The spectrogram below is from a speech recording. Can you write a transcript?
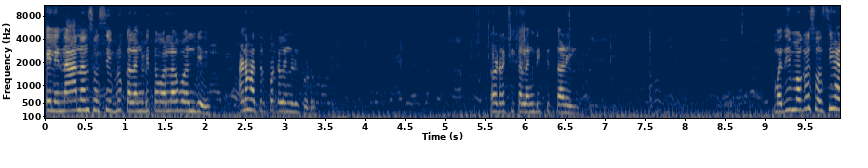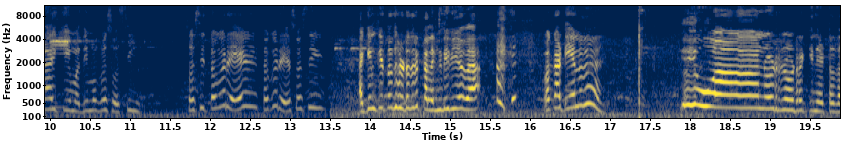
ಇಲ್ಲಿ ನಾನು ನನ್ನ ಸೊಸಿ ಇಬ್ರು ಕಲಂಗಡಿ ತಗೊಲ್ಲ ಬಂದೀವಿ. ಅಣ್ಣ ಹತ್ತು ರೂಪಾಯಿ ಕಲಂಗಡಿ ಕೊಡು. ನೋಡ್ರಕ್ಕಿ ಕಲ್ಲಂಗಡಿ ತಿತ್ತಾಳಿ. ಈಗ ಮದಿ ಮಗಳು ಸೊಸಿ ಹೇಳಾಕಿ, ಮದಿ ಮಗಳು ಸೊಸಿ. ಸೊಸಿ ತಗೋರಿ ತಗೋರಿ ಸೊಸಿ. ಅಕ್ಕಿನ ಕಿತ್ತ ಹೊಡೆದ್ರೆ ಕಲಂಗಡಿ ಅದ. ಒಕ್ಕಾಟ್ ಏನದ? ಅಯ್ಯವ್ವ ನೋಡ್ರಿ ನೋಡ್ರಿ ಆಕಿ ನೆಟ್ಟದ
